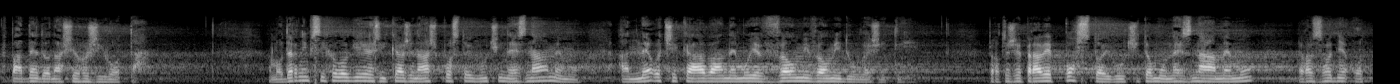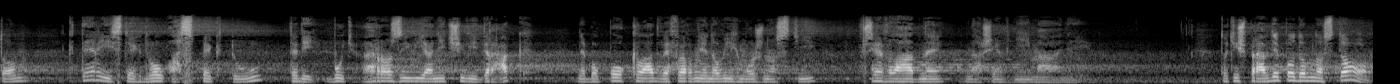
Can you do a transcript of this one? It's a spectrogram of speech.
Vpadne do našeho života. A moderní psychologie říká, že náš postoj vůči neznámému a neočekávanému je velmi, velmi důležitý. Protože právě postoj vůči tomu neznámému rozhodně o tom, který z těch dvou aspektů, tedy buď hrozivý a ničivý drak, nebo poklad ve formě nových možností, převládne v našem vnímání. Totiž pravděpodobnost toho,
